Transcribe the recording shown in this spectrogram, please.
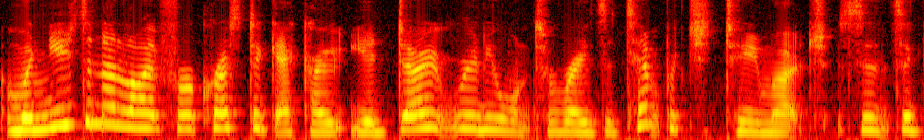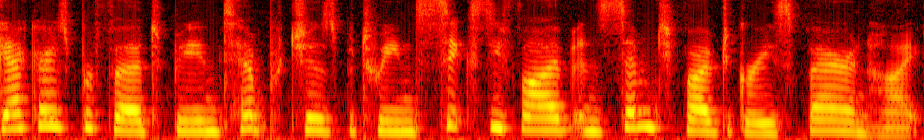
and when using a light for a crested gecko, you don't really want to raise the temperature too much since the geckos prefer to be in temperatures between 65 and 75 degrees Fahrenheit.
